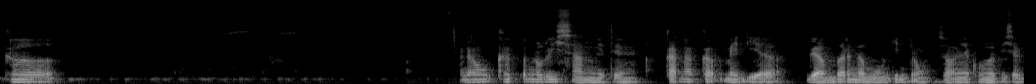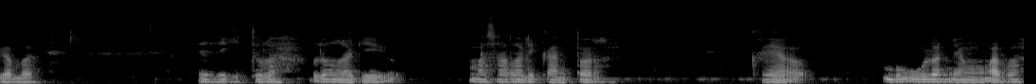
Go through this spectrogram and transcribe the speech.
ke ke penulisan gitu ya. Karena ke media gambar nggak mungkin dong. Soalnya aku nggak bisa gambar. Jadi gitulah. Belum lagi masalah di kantor. Kayak Bu Ulan yang apa?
